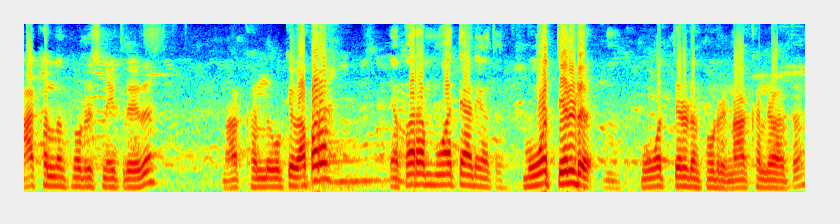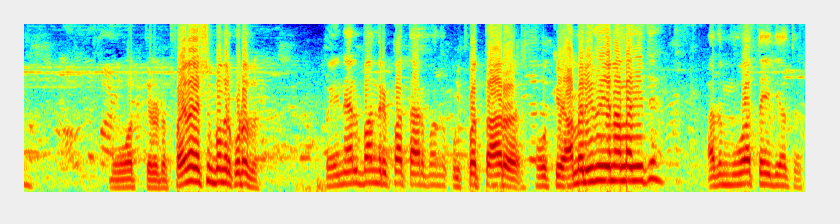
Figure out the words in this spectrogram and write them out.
ನಾಲ್ಕು ಹಲ್ಲು ಅಂತ ನೋಡ್ರಿ ಸ್ನೇಹಿತರೆ ಇದು. ನಾಲ್ಕು ಹಲ್ಲು ಓಕೆ ವ್ಯಾಪಾರ? ವ್ಯಾಪಾರ ಮೂವತ್ತೆರಡು ಹೇಳ್ತದ ಮೂವತ್ತೆರಡು? ಮೂವತ್ತೆರಡು ಅಂತ ನೋಡ್ರಿ ನಾಲ್ಕು ಹಲ್ಲು ಹೇಳ್ತ ಮೂವತ್ತೆರಡು ಫೈನಲ್ ಎಷ್ಟು ಬಂದ್ರೆ ಕೊಡೋದು? ಫೈನಲ್ ಬಂದ್ರೆ ಇಪ್ಪತ್ತಾರು ಬಂದ್ರೆ ಇಪ್ಪತ್ತಾರು. ಓಕೆ ಆಮೇಲೆ ಇದು ಏನಲ್ಲಾಗೈತಿ ಅದು ಮೂವತ್ತೈದು ಹೇಳ್ತದೆ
